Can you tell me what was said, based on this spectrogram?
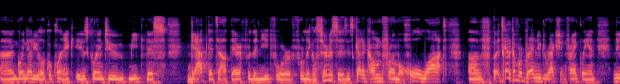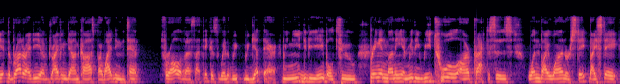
uh, going down to your local clinic, is going to meet this gap that's out there for the need for for legal services. It's got to come from a whole lot of it's got to come from a brand new direction, frankly. And the the broader idea of driving down costs by widening the tent for all of us, I think is the way that we, we get there. We need to be able to bring in money and really retool our practices one by one or state by state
